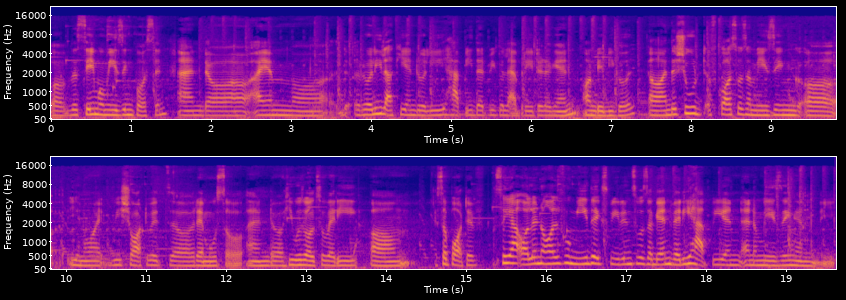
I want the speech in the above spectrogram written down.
uh, the same amazing person, and I am really lucky and really happy that we collaborated again on Baby Girl. And the shoot, of course, was amazing. You know, I, we shot with uh, Remo sir, and he was also very um, supportive. So yeah, all in all, for me, the experience was again very happy and, and amazing. And you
